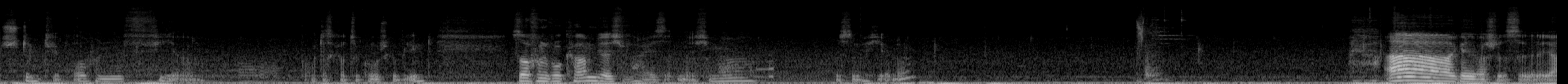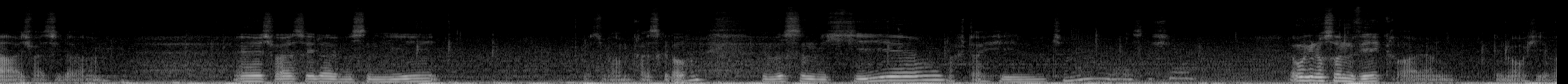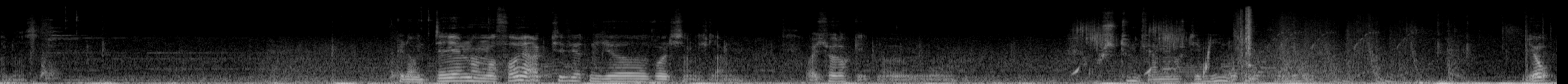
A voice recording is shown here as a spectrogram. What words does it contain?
Stimmt, wir brauchen nur vier. Boah, das gerade so komisch geblinkt. So, von wo kamen wir? Ich weiß es nicht mehr. Müssen wir hier, ne? Ah, gelber Schlüssel. Ja, ich weiß wieder. Ich weiß wieder, wir müssen hier. Jetzt sind im Kreis gelaufen. Wir müssen hier nach dahinten. War hier? Irgendwie noch so einen Weg rein. Genau hier war das. Genau, den haben wir vorher aktiviert und hier wollte ich noch nicht lang. Aber ich höre doch Gegner irgendwo. Oh, stimmt, wir haben ja noch die Mine. Jo.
